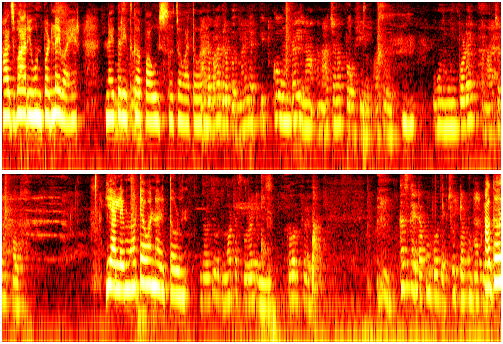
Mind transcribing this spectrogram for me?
आज भारी ऊन पडलंय बाहेर. नाहीतर इतकं पावसाचं वातावरण. भाद्रपद महिन्यात इतकं ऊन राहील ना अचानक पाऊस येईल असं ऊन ऊन पडेल आणि अचानक पाऊस. याले मोठ्या होणार आहेत तळून. जाऊ दे होते मोठ्याच मग. कवर खेळत. कस काय टाकून पोहते? छूट टाकून पोहते. अगं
